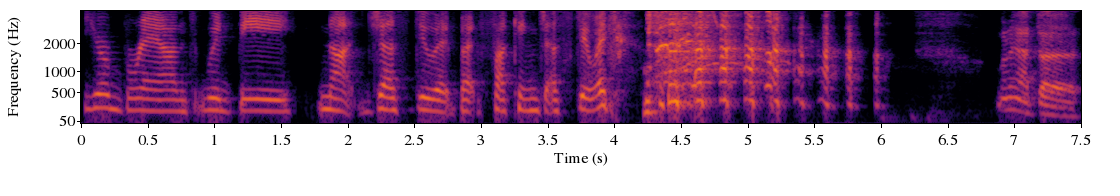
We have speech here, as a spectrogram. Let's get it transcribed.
your brand would be not just do it, but fucking just do it. I'm gonna have to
